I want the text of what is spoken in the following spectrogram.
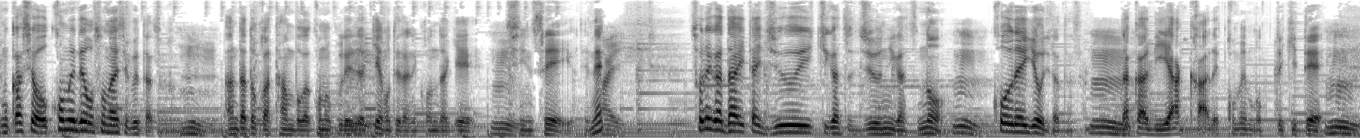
昔はお米でお供えしてくれたんですよ。うん。あんたとこは田んぼがこのくれだけ、お寺にこんだけうん。神聖言うてね、はい。それが大体11月12月のうん。恒例行事だったんですよ、うん。だからリアカーで米持ってきて、うん。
